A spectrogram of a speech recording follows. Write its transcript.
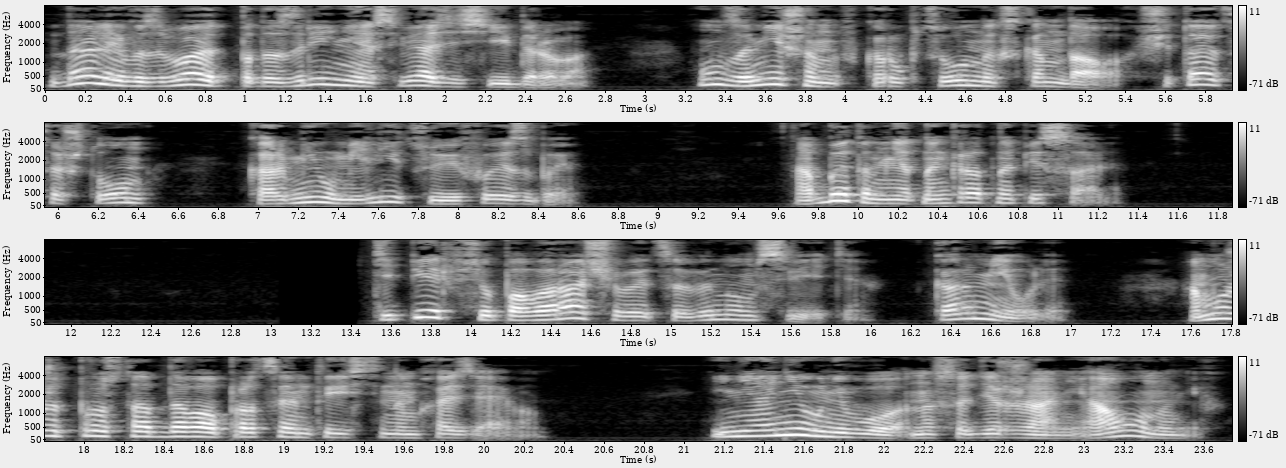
Далее вызывают подозрения связи Сидорова. Он замешан в коррупционных скандалах. Считается, что он кормил милицию и ФСБ. Об этом неоднократно писали. Теперь все поворачивается в ином свете. Кормил ли? А может просто отдавал проценты истинным хозяевам? И не они у него на содержании, а он у них.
